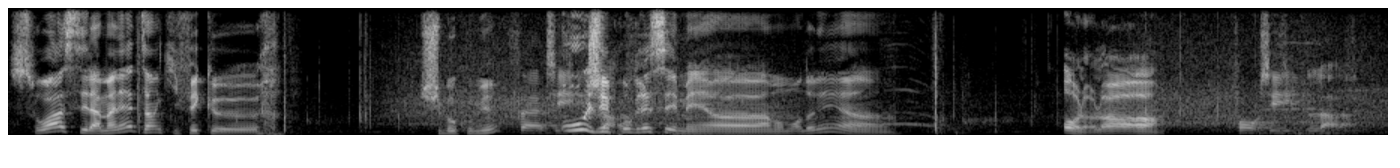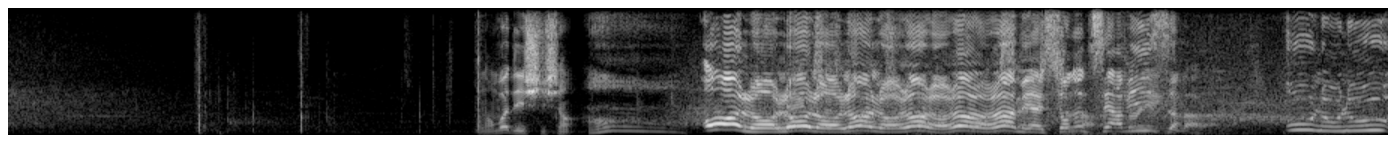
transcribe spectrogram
Soit c'est la manette hein, qui fait que... Je suis beaucoup mieux. Ou j'ai progressé, mais euh, à un moment donné... Euh, oh là là envoie des chiches. Hein. Oh Oh là là là là là là là là là Mais sur notre service Ouh loulou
